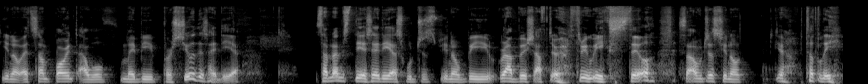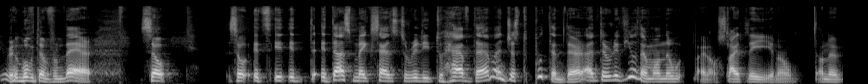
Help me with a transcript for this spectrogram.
you know, at some point I will maybe pursue this idea. Sometimes these ideas would just, you know, be rubbish after three weeks still. So I would just, you know, you know, totally remove them from there. So, so it's it, it, it does make sense to really to have them and just to put them there and to review them on a I know slightly you know on a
